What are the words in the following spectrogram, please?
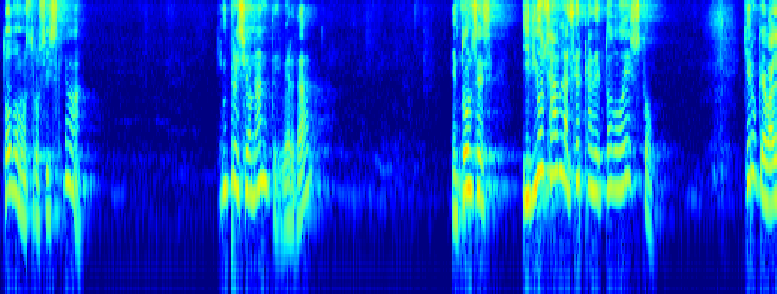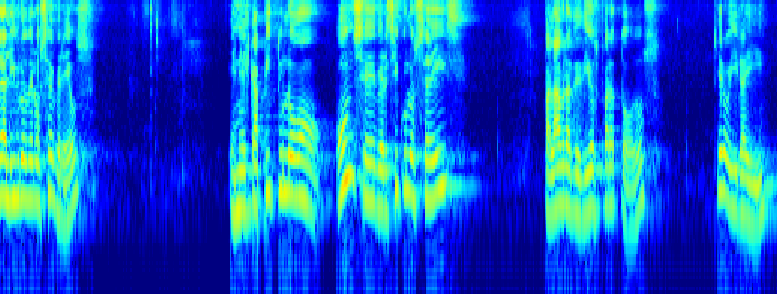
todo nuestro sistema. Impresionante, ¿verdad? Entonces, y Dios habla acerca de todo esto. Quiero que vaya al libro de los Hebreos, en el capítulo 11, versículo 6, palabra de Dios para todos. Quiero ir ahí.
